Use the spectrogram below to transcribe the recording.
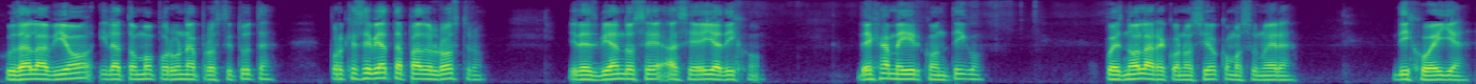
Judá la vio y la tomó por una prostituta, porque se había tapado el rostro, y desviándose hacia ella dijo, Déjame ir contigo, pues no la reconoció como su nuera. Dijo ella,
